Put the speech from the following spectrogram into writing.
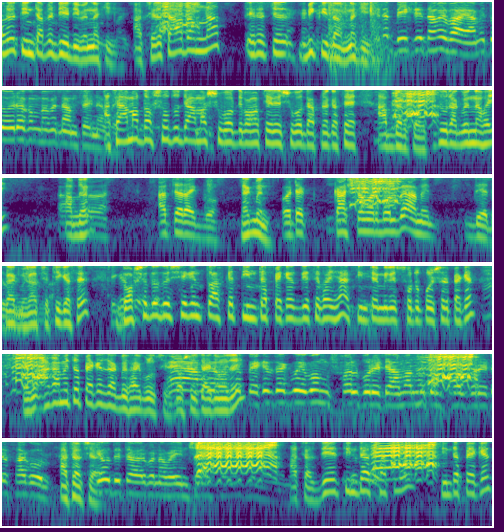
হলে তিনটা আপনি দিয়ে দিবেন নাকি? আচ্ছা এটা দাম না? এটা হচ্ছে বিক্রি দাম নাকি? এটা বিক্রির দামে ভাই আমি তো ওই রকম ভাবে দাম চাই না আচ্ছা আমার দর্শক যদি আমার সুবদেব আপনার কাছে আবদার করে কিছু রাখবেন না ভাই? আবদার। আচ্ছা রাখব। রাখবেন? ওইটা কাস্টমার বলবে আমি দিয়ে দেবো। রাখবেন আচ্ছা ঠিক আছে। দর্শকদের উদ্দেশ্যে কিন্তু আজকে তিনটা প্যাকেজ দিয়েছে ভাই হ্যাঁ? তিনটা মিলে ছোট পরিসরের প্যাকেজ এবং আগামীতে প্যাকেজ রাখবে ভাই বলছে দর্শক চাহিদা অনুযায়ী। প্যাকেজ রাখব এবং স্বল্প রেটে আমার মতন স্বল্প রেটে ছাগল আচ্ছা আচ্ছা। কেউ দিতে পারবে না ভাই ইনশাআল্লাহ। আচ্ছা যে তিনটা থাকল তিনটা প্যাকেজ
